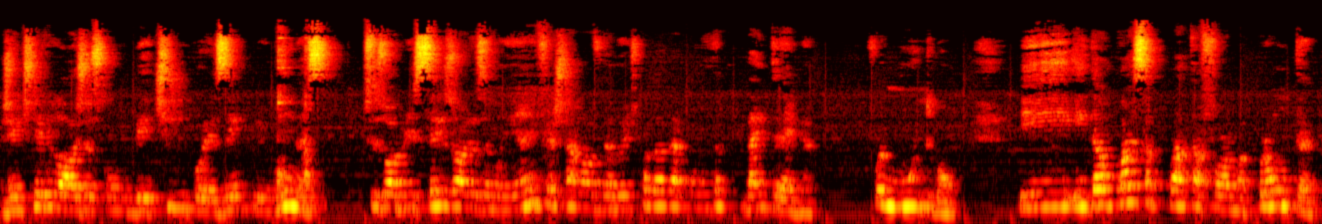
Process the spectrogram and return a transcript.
A gente teve lojas como Betim, por exemplo, em Minas, precisou abrir 6 horas da manhã e fechar 9 da noite para dar conta da entrega. Foi muito bom. E então, com essa plataforma pronta,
